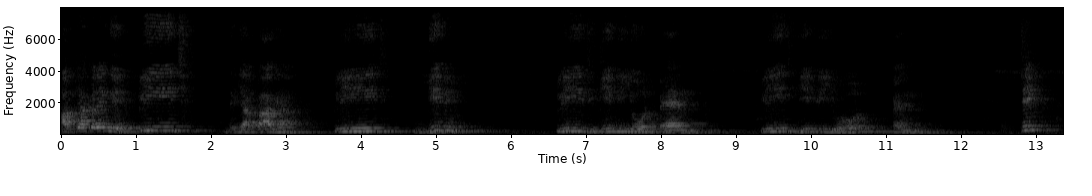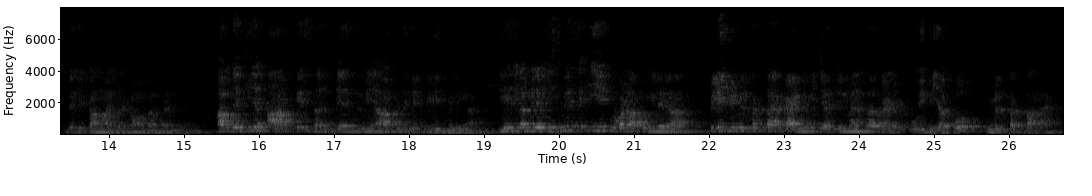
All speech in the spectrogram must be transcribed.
आप क्या करेंगे? प्लीज़ देखिए, आपका आ गया। Please give please give your pen please give your pen ठीक? देखिए कामा इन्वर्ट कामा बंद कर दिया। अब देखिए आपके सेंटेंस में आपको देखिए प्लीज़ मिलेगा। ये जगह मिलेगा। इसमें से एक वर्ड आपको मिलेगा। प्लीज़ भी मिल सकता है काइंड भी जेंटलमैन सर मैडम कोई भी आपको मिल सकता है।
